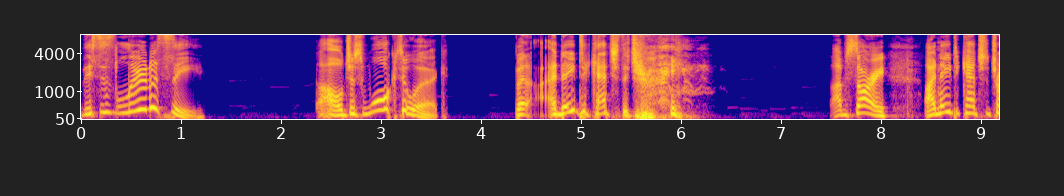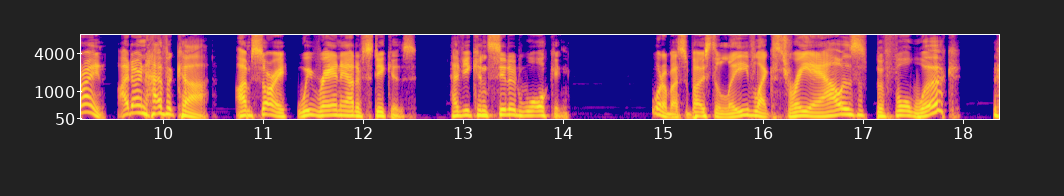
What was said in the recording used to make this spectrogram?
This is lunacy. I'll just walk to work. But I need to catch the train. I'm sorry. I need to catch the train. I don't have a car. I'm sorry. We ran out of stickers. Have you considered walking? What am I supposed to leave like three hours before work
